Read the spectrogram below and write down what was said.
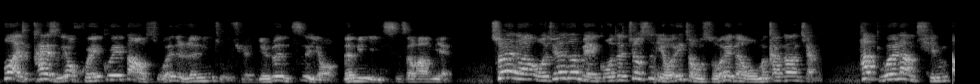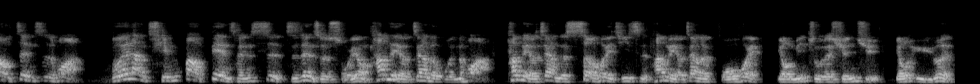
后来就开始又回归到所谓的人民主权、言论自由、人民隐私这方面。所以呢，我觉得说美国的就是有一种所谓的我们刚刚讲，他不会让情报政治化，不会让情报变成是执政者所用。他们有这样的文化，他们有这样的社会机制，他们有这样的国会，有民主的选举，有舆论。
